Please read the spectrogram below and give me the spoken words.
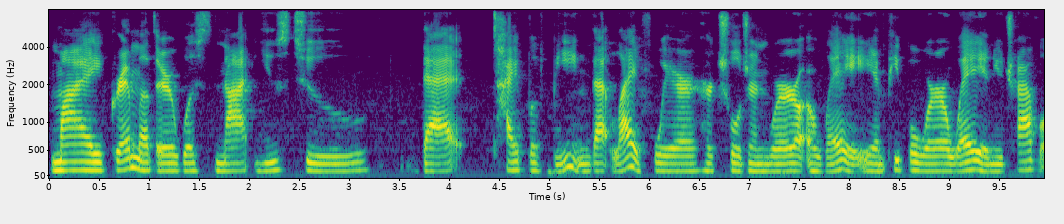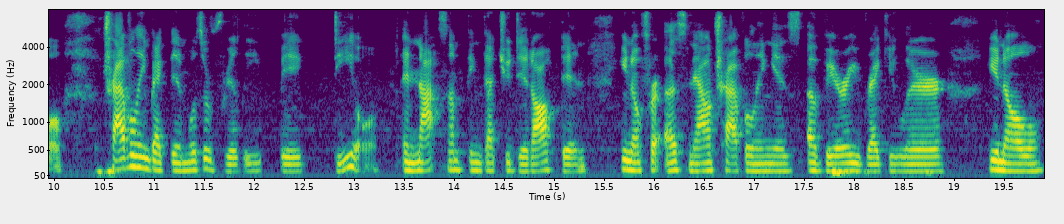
my grandmother was not used to that type of being, that life where her children were away and people were away and you travel. Traveling back then was a really big deal and not something that you did often. You know, for us now, traveling is a very regular, you know,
